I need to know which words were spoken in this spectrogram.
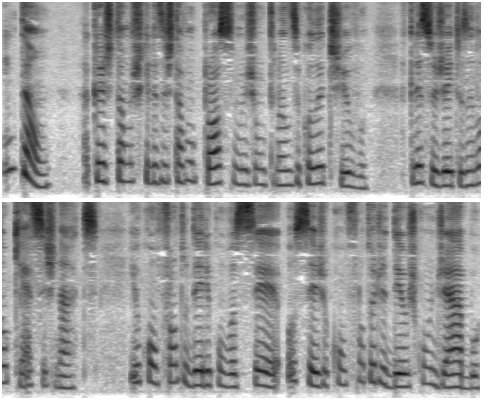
Então, acreditamos que eles estavam próximos de um transe coletivo. Aqueles sujeitos enlouquecem, Snartz. E o confronto dele com você, ou seja, o confronto de Deus com o diabo,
